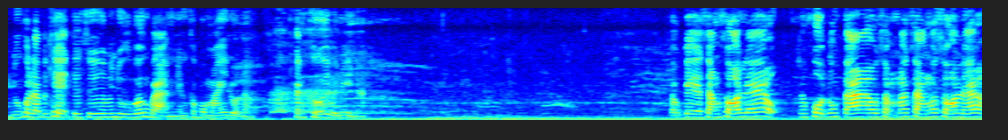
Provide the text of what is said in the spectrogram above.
อยู่คนละประเทศจะซื้อมันอยู่เบื้องบ้านเนี่ยเขาบ่ไหมโดดนะท่านเคยแบบนี้นะ เฒ่าแก่สั่งสอนแล้วถ้าโคตรลงตาเอาสัมมาสั่งมาสอนแล้ว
